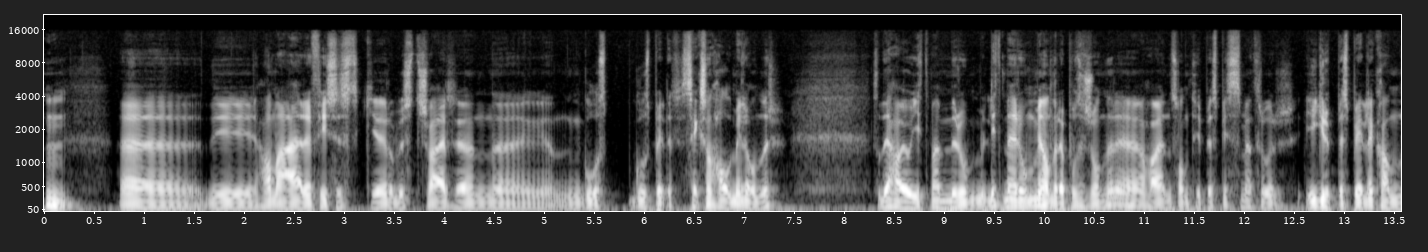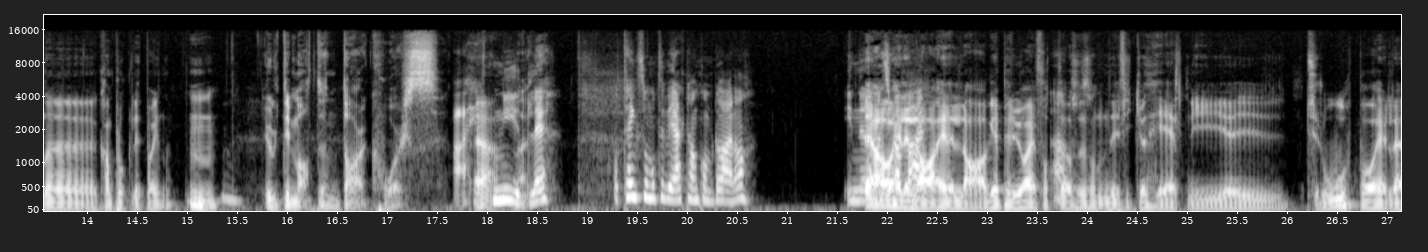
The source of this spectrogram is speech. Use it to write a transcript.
Mm. Uh, de, han er fysisk robust, svær, en, en god, god spiller. 6,5 millioner. Så det har jo gitt meg rom, litt mer rom i andre posisjoner. eh, Å ha en sånn type spiss som jeg tror i gruppespillet kan, eh, kan plukke litt poeng. Da. Mm. Ultimate dark horse. Ja, helt Ja, nydelig. Og tenk så motivert han kommer til å være, da. Inn i Ja, og hele, la, her. hele laget. Peru har jo fått Ja. altså, sånn, De fikk jo en helt ny eh, tro på hele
